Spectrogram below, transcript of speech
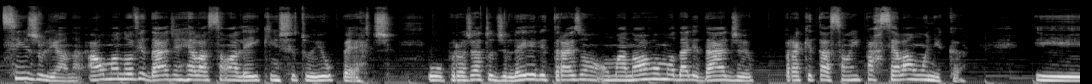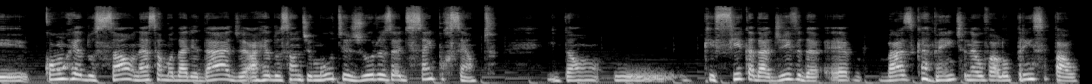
Sim, Juliana. Há uma novidade em relação à lei que instituiu o PERT. O projeto de lei ele traz uma nova modalidade para quitação em parcela única. E com redução nessa modalidade, a redução de multa e juros é de 100%. Então, o que fica da dívida é basicamente né, o valor principal.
